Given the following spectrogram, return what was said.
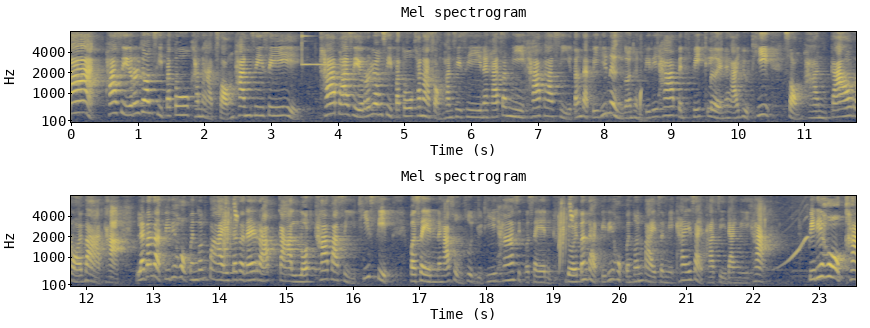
5. ภาษีรถยนต์ 4 ประตูขนาด 2,000ซีซี ค่าภาษีรถยนต์ 4 ประตูขนาด 2,000 ซีซีนะคะ จะมีค่าภาษีตั้งแต่ปีที่ 1 จนถึงปีที่ 5 เป็นฟิกเลยนะคะ อยู่ที่ 2,900 บาทค่ะ และตั้งแต่ปีที่ 6 เป็นต้นไปก็จะได้รับการลดค่าภาษีที่ 10%นะคะ สูงสุดอยู่ที่ 50%โดยตั้งแต่ปีที่ 6 เป็นต้นไปจะมีค่าใช้จ่ายภาษีดังนี้ค่ะ ปีที่ 6 ค่ะ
